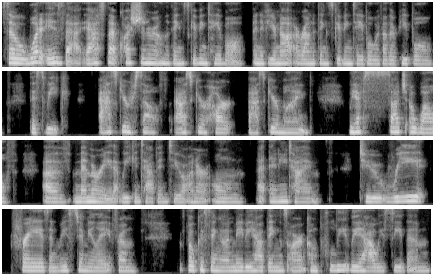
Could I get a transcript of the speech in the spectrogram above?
So, what is that? Ask that question around the Thanksgiving table. And if you're not around a Thanksgiving table with other people this week, ask yourself, ask your heart, ask your mind, we have such a wealth of memory that we can tap into on our own at any time to rephrase and re-stimulate from focusing on maybe how things aren't completely how we see them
